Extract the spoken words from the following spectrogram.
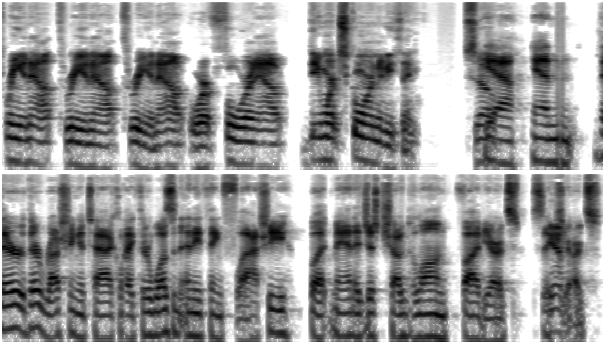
three and out, three and out, three and out, or four and out. They weren't scoring anything. So yeah, and their their rushing attack, like there wasn't anything flashy, but man, it just chugged along five yards, six yeah. yards,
